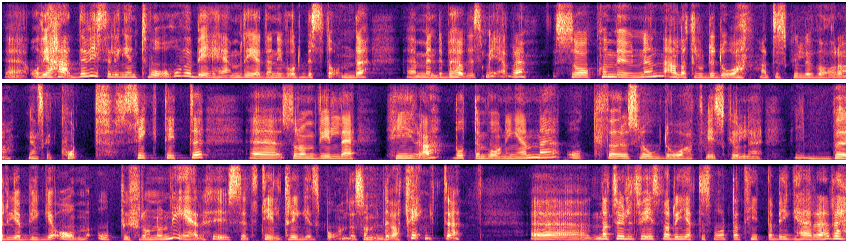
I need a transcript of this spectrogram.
Eh, och vi hade visserligen två HVB-hem redan i vårt bestånd, eh, men det behövdes mer. Så kommunen, alla trodde då att det skulle vara ganska kortsiktigt, eh, så de ville hyra bottenvåningen och föreslog då att vi skulle börja bygga om uppifrån och ner huset till trygghetsboende som det var tänkt. Eh, naturligtvis var det jättesvårt att hitta byggherrar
